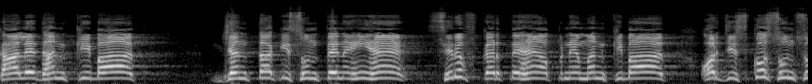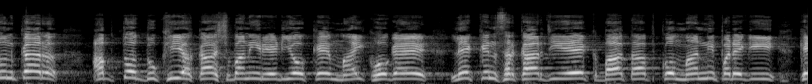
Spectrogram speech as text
काले धन की बात जनता की सुनते नहीं है। सिर्फ़ करते हैं अपने मन की बात। और जिसको सुन सुनकर अब तो दुखी आकाशवाणी रेडियो के माइक हो गए, लेकिन सरकार जी, एक बात आपको माननी पड़ेगी कि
